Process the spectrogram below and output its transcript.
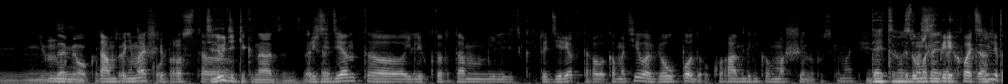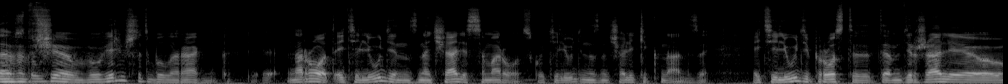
не вдомеком. Там, понимаешь ли, просто... Эти люди Кикнадзе назначали. Президент э, или кто-то там, или какой-то директор Локомотива вел под руку Рагника в машину после матча. Да это, возможно... Ты думаешь, перехватили да, да, вообще, вы уверены, что это было Рагника? Народ, эти люди назначали Самородскую, эти люди назначали Кикнадзе. Эти люди просто там держали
